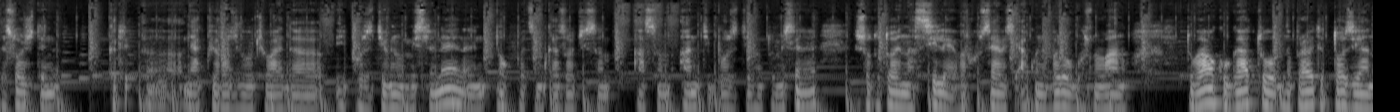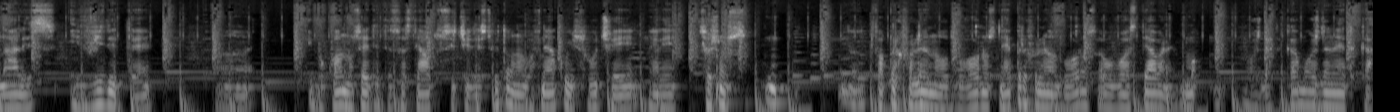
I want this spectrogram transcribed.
да сложите някакви розови очила да, и позитивно мислене. Нали, много път съм казал, че съм, аз съм антипозитивното мислене, защото то е насилие върху себе си, ако не бъде обосновано. Тогава, когато направите този анализ и видите и буквално усетите с тялото си, че действително в някои случаи, нали, всъщност това прехвърляне на отговорност не е прехвърляне отговорност, а овластяване. Може да е така, може да не е така.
